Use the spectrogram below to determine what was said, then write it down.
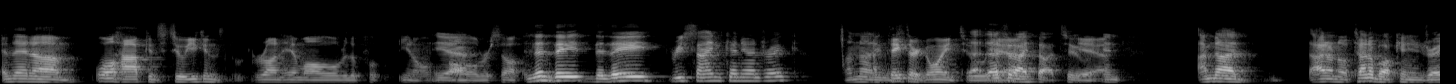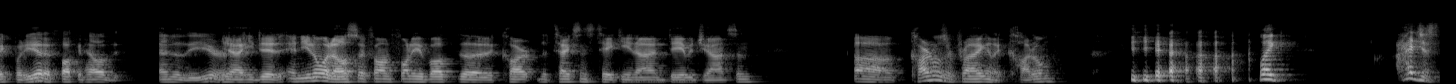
And then, um, well, Hopkins too. You can run him all over the, you know, Yeah. all over. So And then they did they resign Kenyon Drake? I'm not I think sure. they're going to. That- that's yeah. what I thought too. Yeah. And I'm not. I don't know a ton about Kenyon Drake, but he had a fucking hell of end of the year. Yeah, he did. And you know what else I found funny about the car, the Texans taking on David Johnson? Uh, Cardinals are probably going to cut him. yeah. Like, I just,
